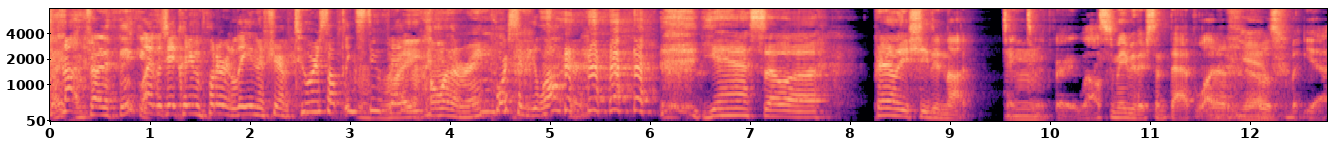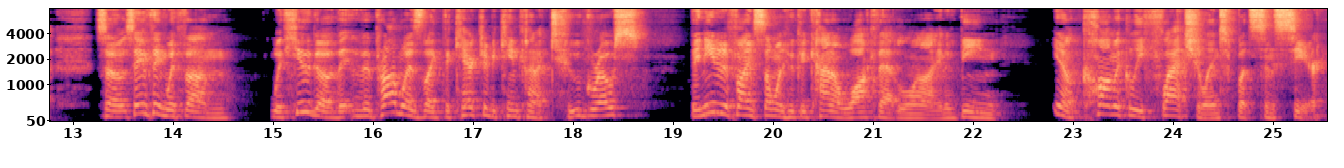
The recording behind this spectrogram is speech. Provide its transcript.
I, am trying to think. Like, they couldn't even put her in Lady in the Tramp 2 or something stupid. Right. Home in the Rain? Poor Cyndi Lauper. Yeah, so uh apparently she did not take Hmm. to it very well. So maybe there's some bad blood. Who yeah. knows? But yeah. So same thing with um with Hugo. The the problem was like the character became kind of too gross. They needed to find someone who could kind of walk that line of being, you know, comically flatulent but sincere.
